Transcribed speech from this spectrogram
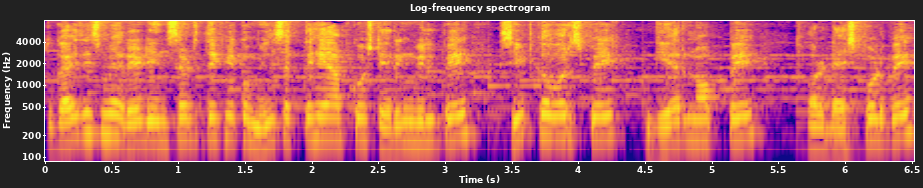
तो गाइज़ इसमें रेड इंसर्ट देखने को मिल सकते हैं आपको स्टेयरिंग व्हील पे सीट कवर्स पे गियर नॉब पे और डैशबोर्ड पे,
